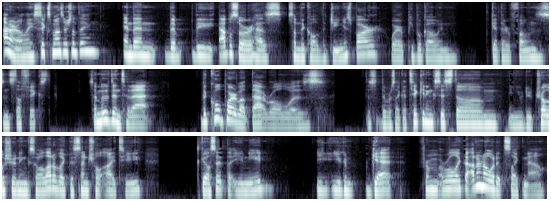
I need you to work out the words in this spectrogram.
I don't know, like six months or something. And then the the Apple Store has something called the Genius Bar, where people go and get their phones and stuff fixed. So I moved into that. The cool part about that role was there was like a ticketing system and you do troubleshooting. So a lot of like the central IT skill set that you need, you, you can get from a role like that. I don't know what it's like now.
